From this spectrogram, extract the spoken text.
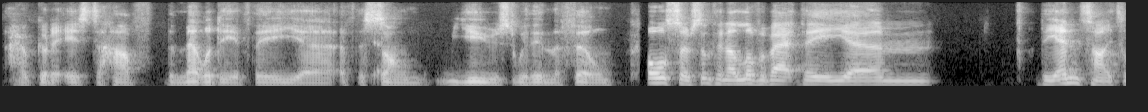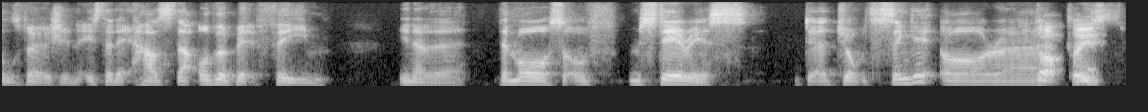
how good it is to have the melody of the uh, of the song used within the film. Also, something I love about the um, the end titles version is that it has that other bit theme. You know, the the more sort of mysterious. Do, do you want me to sing it or? Uh, Oh, please,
